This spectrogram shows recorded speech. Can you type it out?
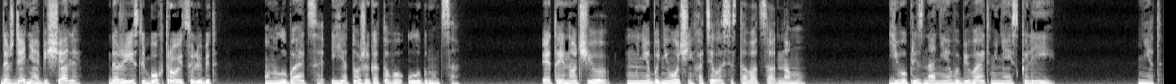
Дождя не обещали, даже если Бог Троицу любит. Он улыбается, и я тоже готова улыбнуться. Этой ночью мне бы не очень хотелось оставаться одному. Его признание выбивает меня из колеи — нет,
